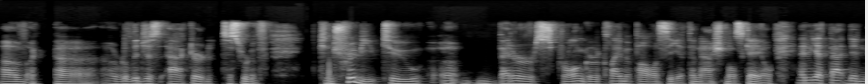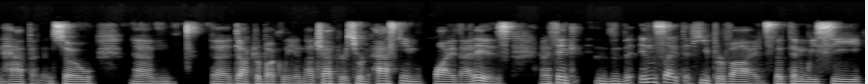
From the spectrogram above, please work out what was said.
of a, uh, a, religious actor to sort of contribute to a better, stronger climate policy at the national scale. And yet that didn't happen. And so um, uh, Dr. Buckley in that chapter sort of asking why that is. And I think the, the insight that he provides that then we see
